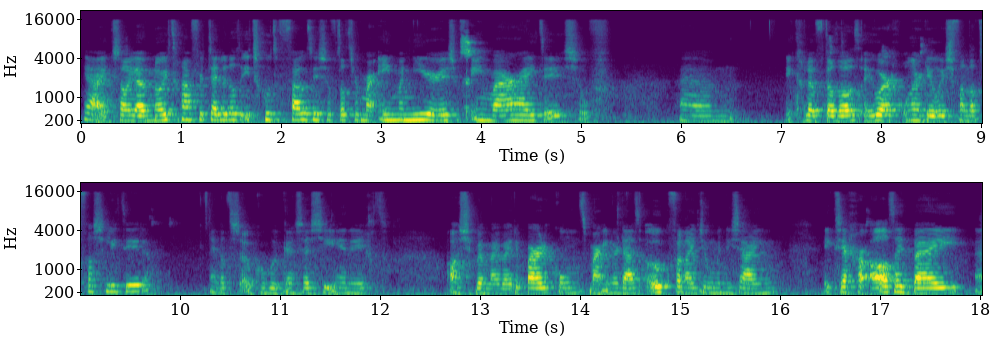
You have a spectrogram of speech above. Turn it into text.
ja, ik zal jou nooit gaan vertellen dat iets goed of fout is of dat er maar één manier is of één waarheid is. Of, um, ik geloof dat dat heel erg onderdeel is van dat faciliteren. En dat is ook hoe ik een sessie inricht als je bij mij bij de paarden komt. Maar inderdaad ook vanuit Human Design. Ik zeg er altijd bij, uh,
